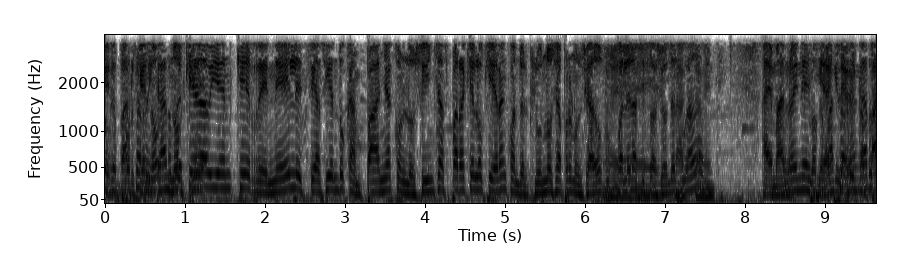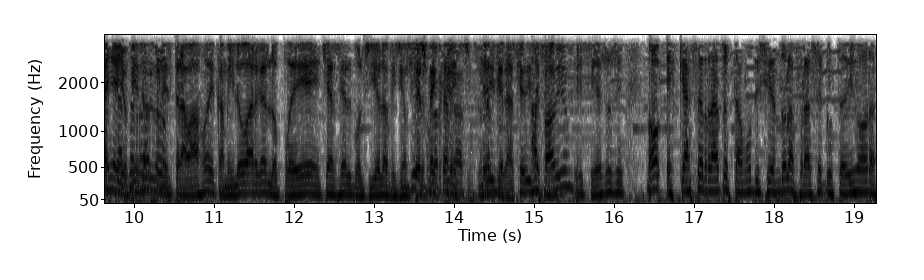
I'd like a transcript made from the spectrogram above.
lo que pasa, porque no, Ricardo, no es que- queda bien que René le esté haciendo campaña con los hinchas para que lo quieran cuando el club no se ha pronunciado con cuál es la situación del jugador. Además, no hay necesidad de que le hagan campaña. que Yo pienso que con rato- el trabajo de Camilo Vargas lo puede echarse al bolsillo de la afición Sí, perfectamente. Es ¿Qué dice- qué dice Ah. Fabio? Sí, sí, eso sí. No, es que hace rato estamos diciendo la frase que usted dijo ahora.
